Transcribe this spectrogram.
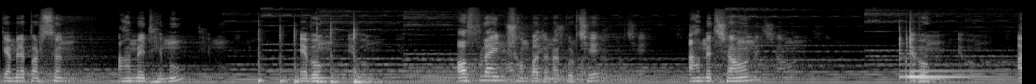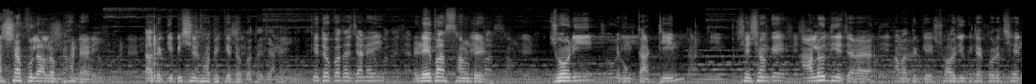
ক্যামেরা পার্সন আহমেদ হেমু এবং অফলাইন সম্পাদনা করছে আহমেদ শাহন এবং আশরাফুল আলম ভান্ডারী। তাদেরকে বিশেষভাবে কৃতজ্ঞতা জানাই। কৃতজ্ঞতা জানাই রেবা সাউন্ডের জনি এবং তার টিম সেই সঙ্গে আলো দিয়ে যারা আমাদেরকে সহযোগিতা করেছেন,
